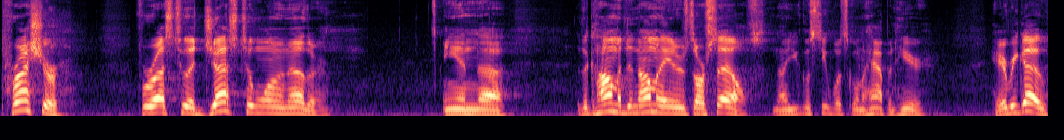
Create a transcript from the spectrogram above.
pressure for us to adjust to one another. And uh, the common denominator is ourselves. Now you can see what's going to happen here. Here we go.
